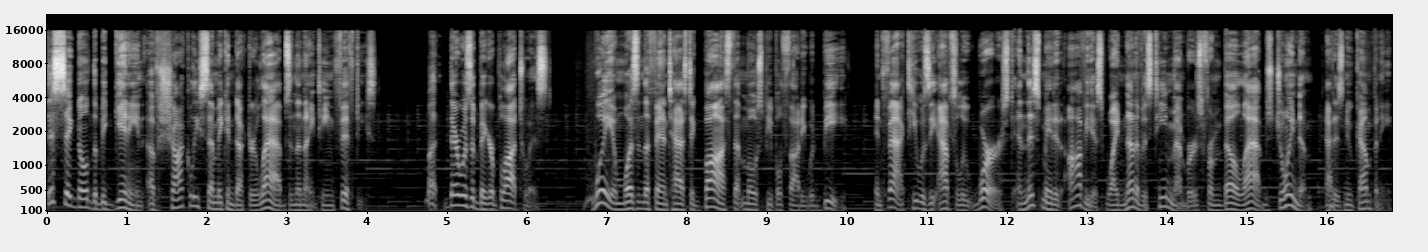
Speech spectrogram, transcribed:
This signaled the beginning of Shockley Semiconductor Labs in the 1950s. But there was a bigger plot twist. William wasn't the fantastic boss that most people thought he would be. In fact, he was the absolute worst, and this made it obvious why none of his team members from Bell Labs joined him at his new company.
